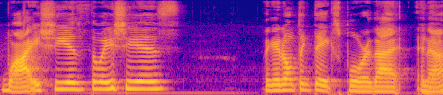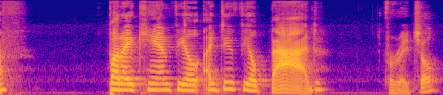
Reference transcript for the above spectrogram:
why she is the way she is. Like I don't think they explore that enough. But I can feel I do feel bad. For Rachel,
